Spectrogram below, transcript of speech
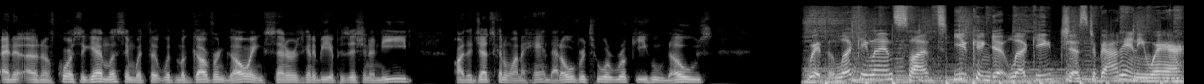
and and of course, again, listen with the with McGovern going, center is going to be a position of need. Are the Jets going to want to hand that over to a rookie? Who knows? With the Lucky Land slots, you can get lucky just about anywhere.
